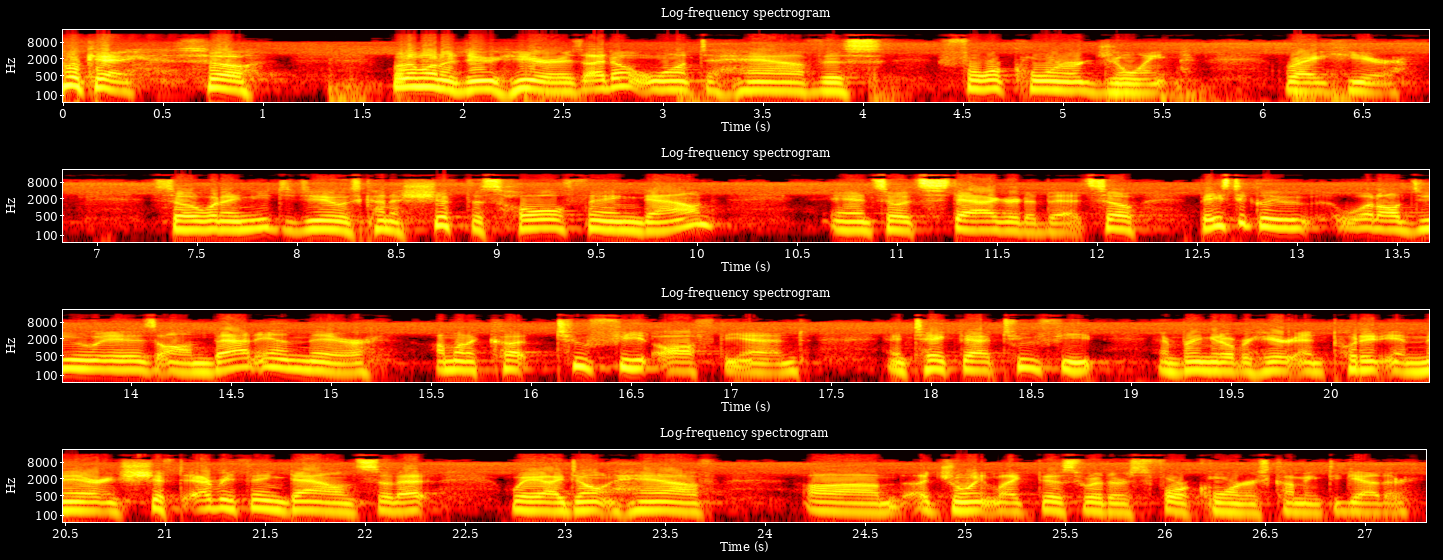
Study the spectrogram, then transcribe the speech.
Okay, so what I want to do here is I don't want to have this four corner joint right here. So what I need to do is kind of shift this whole thing down and so it's staggered a bit. So basically what I'll do is on that end there, I'm going to cut two feet off the end and take that two feet and bring it over here and put it in there and shift everything down so that way I don't have um, a joint like this where there's four corners coming together.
